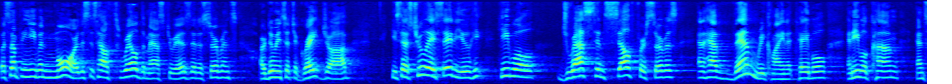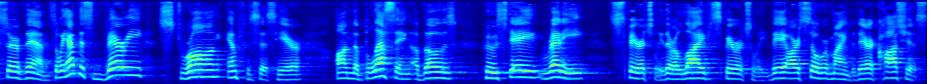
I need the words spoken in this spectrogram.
but something even more. This is how thrilled the master is that his servants are doing such a great job. He says, Truly I say to you, he, he will dress himself for service and have them recline at table, and he will come and serve them. So we have this very strong emphasis here on the blessing of those who stay ready spiritually. They're alive spiritually. They are sober minded. They are cautious.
